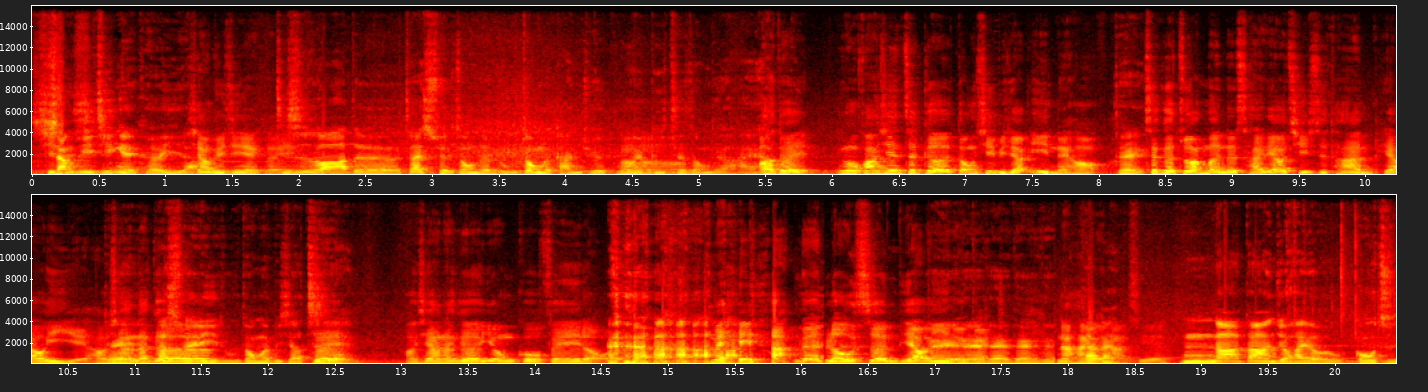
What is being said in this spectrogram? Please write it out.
橡皮筋也可以啦，橡皮筋也可以。只是说它的在水中的蠕动的感觉不会比这种的还好。哦，对，因为我发现这个东西比较硬呢，哈。对，这个专门的材料其实它很飘逸耶，好像那个水里蠕动会比较自然对。，好像那个用过飞柔，非常的柔顺飘逸的对感觉。对对对，那还有哪些？嗯，那当然就还有钩子、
